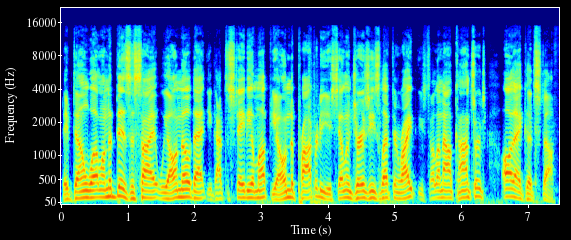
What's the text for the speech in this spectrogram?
They've done well on the business side. We all know that. You got the stadium up, you own the property, you're selling jerseys left and right, you're selling out concerts, all that good stuff.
